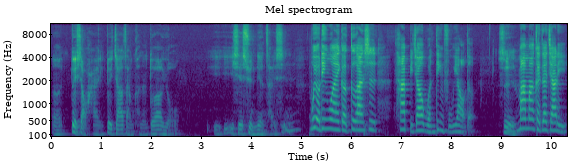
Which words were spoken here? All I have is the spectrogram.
呃，对小孩对家长可能都要有一一一些训练才行。我有另外一个个案是，他比较稳定服药的，是嗯，妈妈可以在家里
